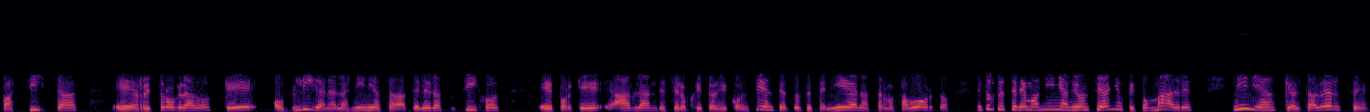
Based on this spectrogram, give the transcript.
fascistas eh, retrógrados que obligan a las niñas a tener a sus hijos eh, porque hablan de ser objetores de conciencia, entonces se niegan a hacer los abortos. Entonces tenemos niñas de 11 años que son madres, niñas que al saberse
